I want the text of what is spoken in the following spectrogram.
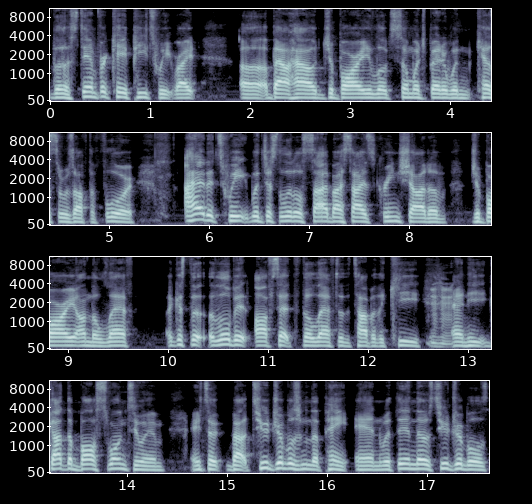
the Stanford KP tweet, right, uh, about how Jabari looked so much better when Kessler was off the floor. I had a tweet with just a little side by side screenshot of Jabari on the left, I guess the, a little bit offset to the left of the top of the key, Mhm. and he got the ball swung to him, and he took about two dribbles into the paint, and within those two dribbles,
